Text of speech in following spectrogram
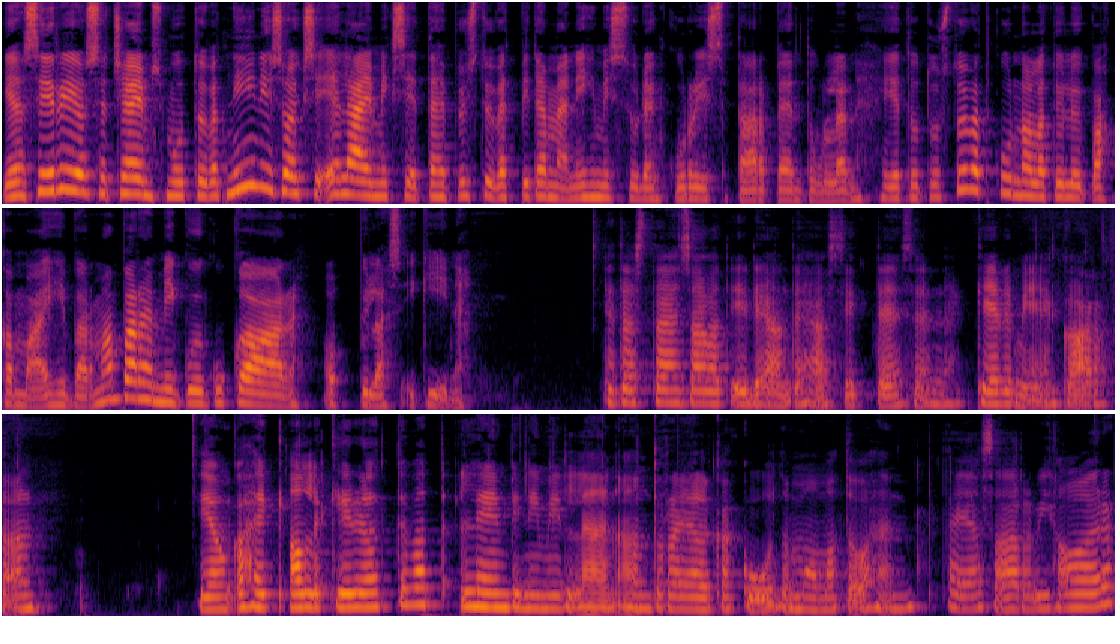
Ja Sirius ja James muuttuivat niin isoiksi eläimiksi, että he pystyivät pitämään ihmissuuden kurissa tarpeen tullen ja tutustuivat kunnolla tylypahkamaihin varmaan paremmin kuin kukaan oppilas ikinä. Ja tästä he saivat idean tehdä sitten sen Kelmien kartan, jonka he allekirjoittivat lempinimillään Antura Jalka, Kuutamo, Matohäntä ja Sarvihaara.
